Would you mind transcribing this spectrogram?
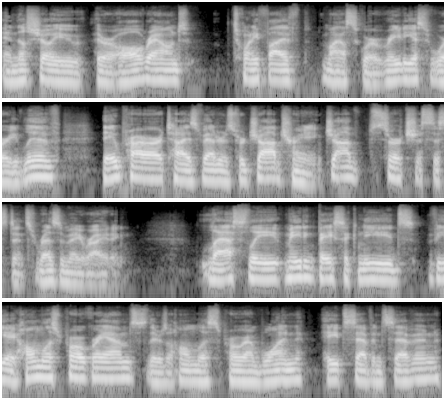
and they'll show you they're all around 25 mile square radius where you live. They prioritize veterans for job training, job search assistance, resume writing. Lastly, meeting basic needs, VA homeless programs. There's a homeless program 1 877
